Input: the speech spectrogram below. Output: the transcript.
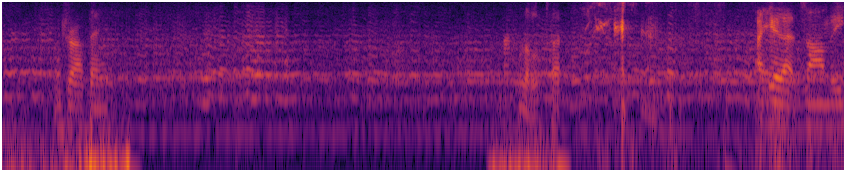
dropping. A little touch. I hear that zombie.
